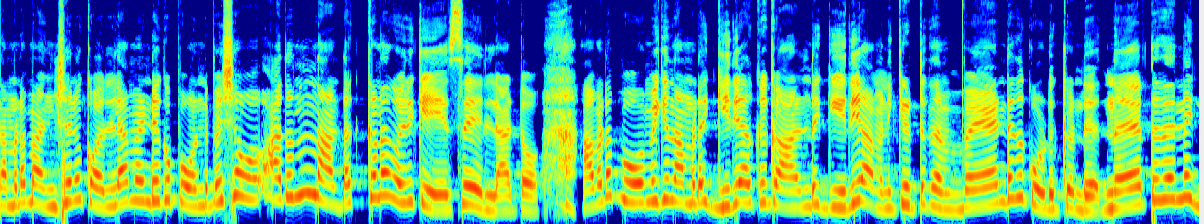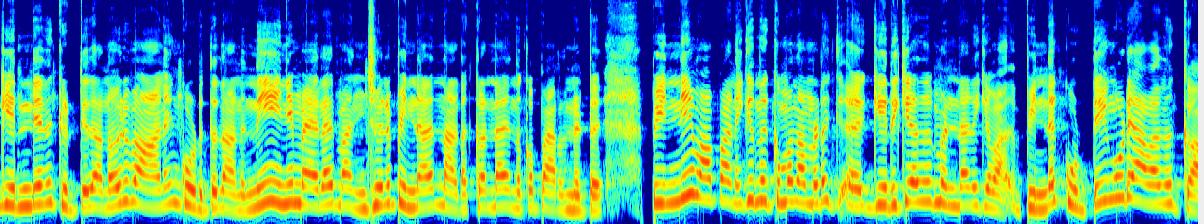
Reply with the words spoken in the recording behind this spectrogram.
നമ്മുടെ മനുഷ്യനെ കൊല്ലാൻ വേണ്ടിയൊക്കെ പോകുന്നുണ്ട്. പക്ഷെ അതൊന്നും നടക്കണ ഒരു കേസേ ഇല്ല കേട്ടോ. അവിടെ പോകുമ്പോഴേക്കും നമ്മുടെ ഗിരി അതൊക്കെ കാണുന്നുണ്ട്. ഗിരി അവന് കിട്ടുന്ന വേണ്ടത് കൊടുക്കുന്നുണ്ട്. നേരത്തെ തന്നെ ഗിരിന്റെ നിന്ന് കിട്ടിയതാണ്. ഒരു വാണിംഗ് കൊടുത്തതാണ്. നീ ഇനി മേലെ മഞ്ജുവിന് പിന്നാലെ നടക്കണ്ട എന്നൊക്കെ പറഞ്ഞിട്ട്. പിന്നെയും ആ പണിക്ക് നിൽക്കുമ്പോൾ നമ്മുടെ ഗിരിക്ക് അത് മിണ്ടാനിക്കും പിന്നെ കുട്ടിയും കൂടി ആവാൻ നിൽക്കുക.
